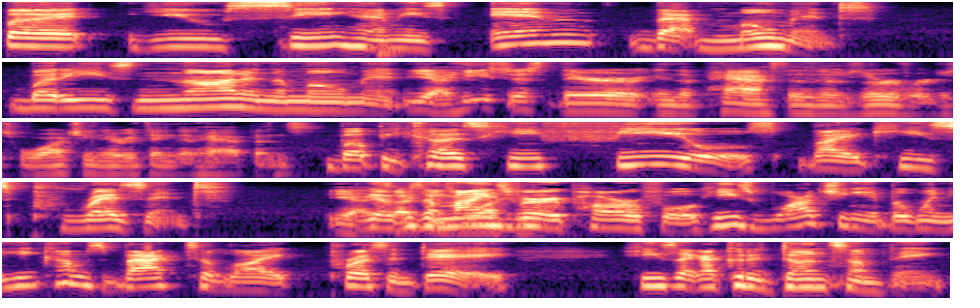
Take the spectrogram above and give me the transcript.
But you see him, he's in that moment, but he's not in the moment. Yeah, he's just there in the past as an observer, just watching everything that happens. But because he feels like he's present. Yeah, because like the mind's very it. powerful. He's watching it, but when he comes back to like present day, he's like, I could have done something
